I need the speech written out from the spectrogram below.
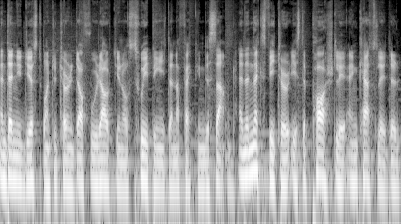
and then you just want to turn it off without, you know, sweeping it and affecting the sound. And the next feature is the partially encapsulated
